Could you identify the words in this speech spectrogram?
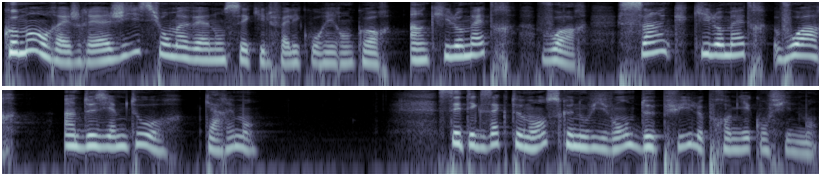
Comment aurais-je réagi si on m'avait annoncé qu'il fallait courir encore un kilomètre, voire cinq kilomètres, voire un deuxième tour, carrément. C'est exactement ce que nous vivons depuis le premier confinement.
